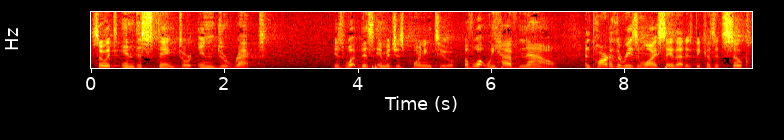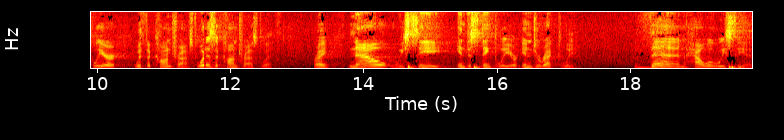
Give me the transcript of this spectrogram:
So, it's indistinct or indirect, is what this image is pointing to, of what we have now. And part of the reason why I say that is because it's so clear with the contrast. What is the contrast with? Right? Now we see indistinctly or indirectly. Then how will we see it?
